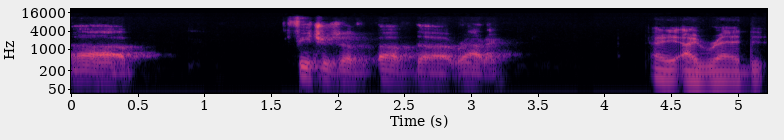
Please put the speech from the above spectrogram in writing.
uh, features of, of the routing. I, I, read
